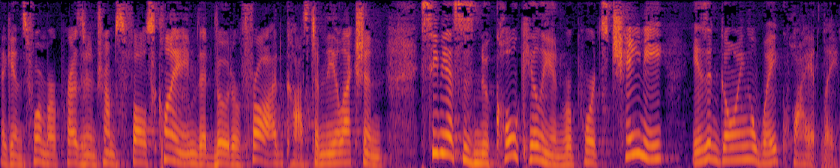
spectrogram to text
against former President Trump's false claim that voter fraud cost him the election. CBS's Nicole Killion reports Cheney isn't going away quietly.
